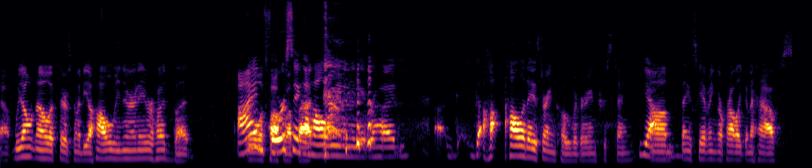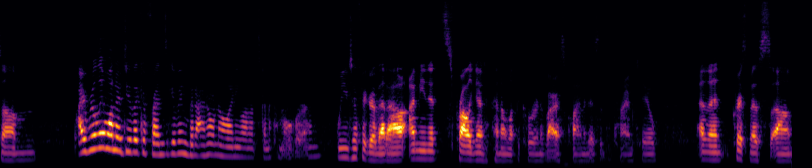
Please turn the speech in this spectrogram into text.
Yeah, we don't know if there's going to be a Halloween in our neighborhood, but I'm talk about forcing a that. Halloween in the neighborhood. uh, g- g- ho- holidays during COVID are interesting. Yeah. Um, Thanksgiving are probably going to have some. I really want to do like a friendsgiving, but I don't know anyone that's gonna come over. We need to figure that out. I mean, it's probably going to depend on what the coronavirus climate is at the time too, and then Christmas. Um,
